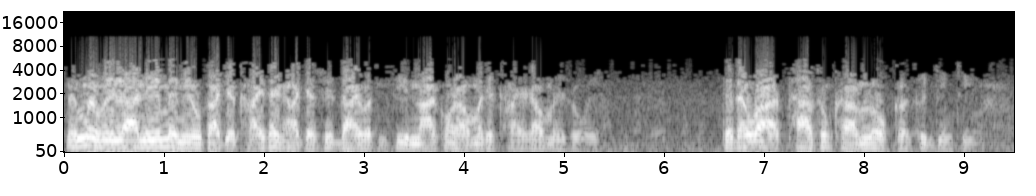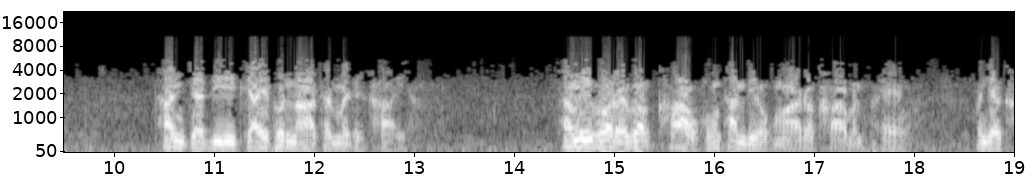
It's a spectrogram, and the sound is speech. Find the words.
ในเมื่อเวลานี้ไม่มีโอกาสจะขายท่านอาจจะเสียดายวันที่นาของเราไม่ได้ขายเราไม่รวย แต่ถ้าว่าถ้าสงครามโลกเกิดขึ้นจริง ๆ ท่านจะดีใจเพราะนาท่านไม่ได้ขายทั้งนี้เพราะอะไรเพราะข้าวของท่านที่ออกมาราคามันแพง มันจะข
